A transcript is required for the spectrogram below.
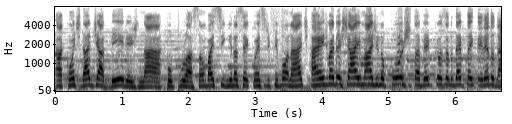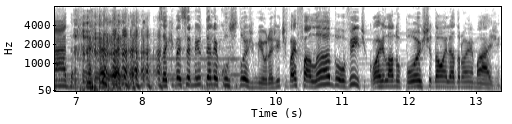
a quantidade de abelhas na população vai seguindo a sequência de Fibonacci. A gente vai deixar a imagem no post também, porque você não deve estar entendendo nada. Isso aqui vai ser meio Telecurso 2000, né? A gente vai falando, ouvinte, corre lá no post e dá uma olhada numa imagem.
